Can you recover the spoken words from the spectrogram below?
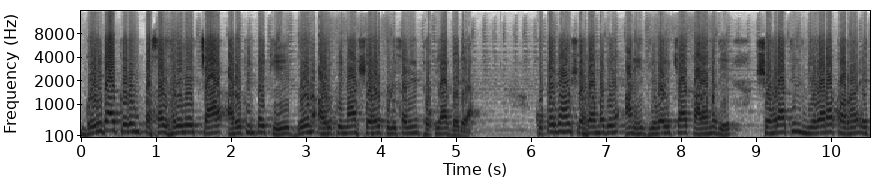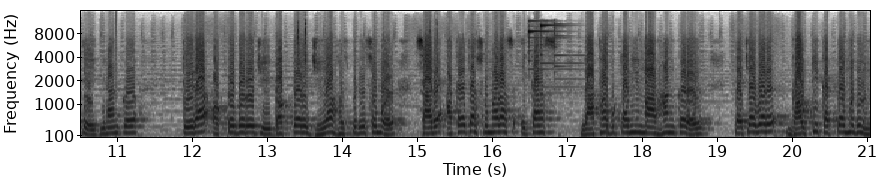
गोळीबार करून पसार झालेले चार आरोपींपैकी दोन आरोपींना शहर पोलिसांनी ठोकल्या बेड्या. कोपरगाव शहरामध्ये आणि दिवाळीच्या काळामध्ये शहरातील निवारा कॉर्नर येथे दिनांक तेरा ऑक्टोबर रोजी डॉक्टर झिया हॉस्पिटल समोर साडे अकराच्या सुमारास एकास लाथाबुक्यांनी मारहाण करत त्याच्यावर गावठी कट्ट्यामधून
